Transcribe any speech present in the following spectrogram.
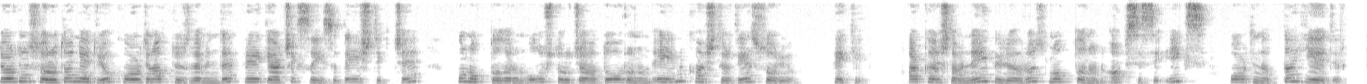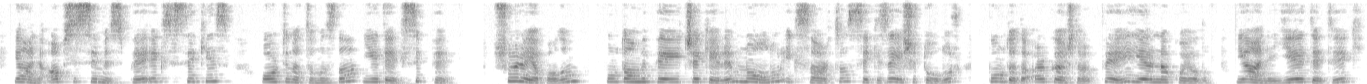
Dördüncü soruda ne diyor? Koordinat düzleminde P gerçek sayısı değiştikçe bu noktaların oluşturacağı doğrunun eğimi kaçtır diye soruyor. Peki arkadaşlar neyi biliyoruz? Noktanın apsisi x, ordinatı da y'dir. Yani apsisimiz p eksi 8, ordinatımız da 7 eksi p. Şöyle yapalım. Buradan bir p'yi çekelim. Ne olur? x artı 8'e eşit olur. Burada da arkadaşlar p'yi yerine koyalım. Yani y dedik.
